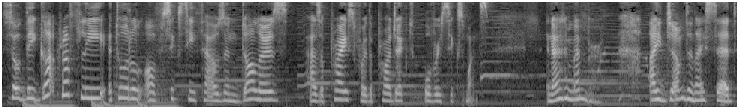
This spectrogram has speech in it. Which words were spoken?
So, they got roughly a total of $60,000 as a price for the project over six months. And I remember I jumped and I said,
